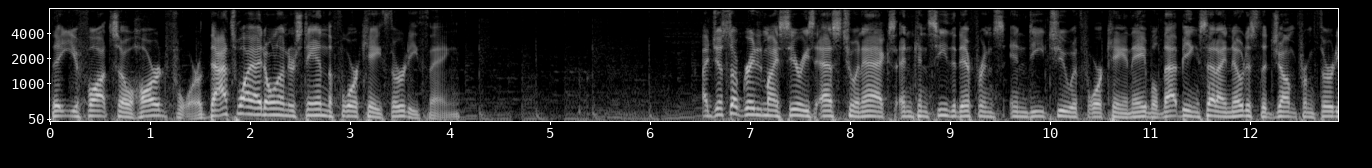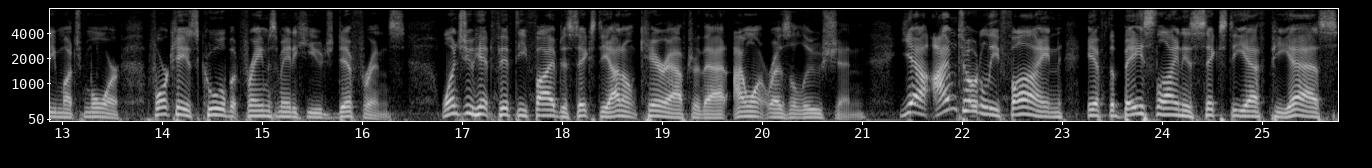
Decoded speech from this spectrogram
that you fought so hard for. That's why I don't understand the 4K 30 thing. I just upgraded my Series S to an X and can see the difference in D2 with 4K enabled. That being said, I noticed the jump from 30 much more. 4K is cool, but frames made a huge difference. Once you hit 55 to 60, I don't care after that. I want resolution. Yeah, I'm totally fine if the baseline is 60 FPS,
